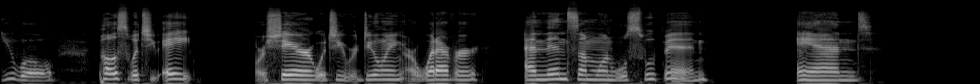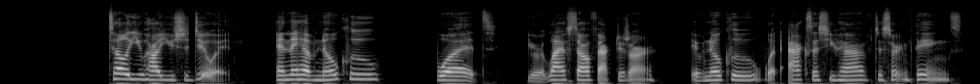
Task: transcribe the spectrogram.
you will post what you ate or share what you were doing or whatever. And then someone will swoop in and tell you how you should do it. And they have no clue what your lifestyle factors are. They have no clue what access you have to certain things.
